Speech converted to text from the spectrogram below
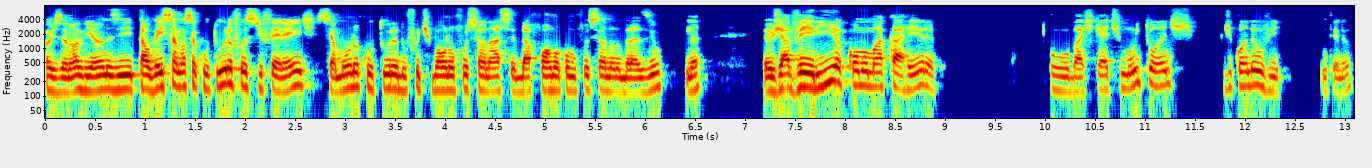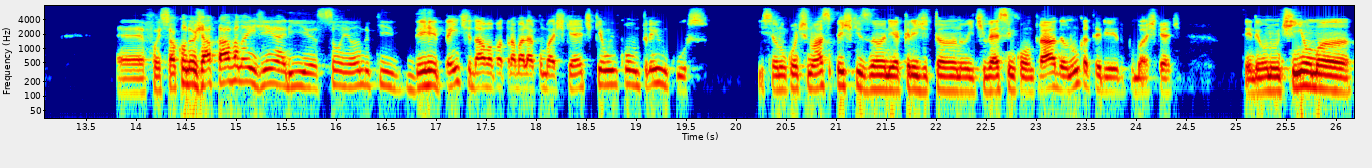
aos 19 anos. E talvez se a nossa cultura fosse diferente, se a monocultura do futebol não funcionasse da forma como funciona no Brasil, né? Eu já veria como uma carreira o basquete muito antes de quando eu vi, entendeu? É, foi só quando eu já estava na engenharia, sonhando que de repente dava para trabalhar com basquete, que eu encontrei um curso. E se eu não continuasse pesquisando e acreditando e tivesse encontrado, eu nunca teria ido para basquete. Entendeu? Não tinha uma,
